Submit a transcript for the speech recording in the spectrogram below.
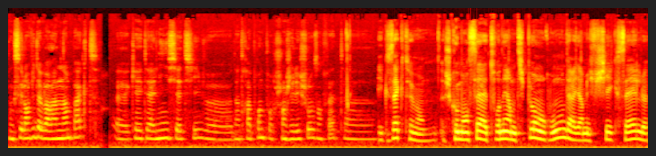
Donc c'est l'envie d'avoir un impact euh, qui a été à l'initiative euh, d'entreprendre pour changer les choses en fait euh. Exactement. Je commençais à tourner un petit peu en rond derrière mes fichiers Excel,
